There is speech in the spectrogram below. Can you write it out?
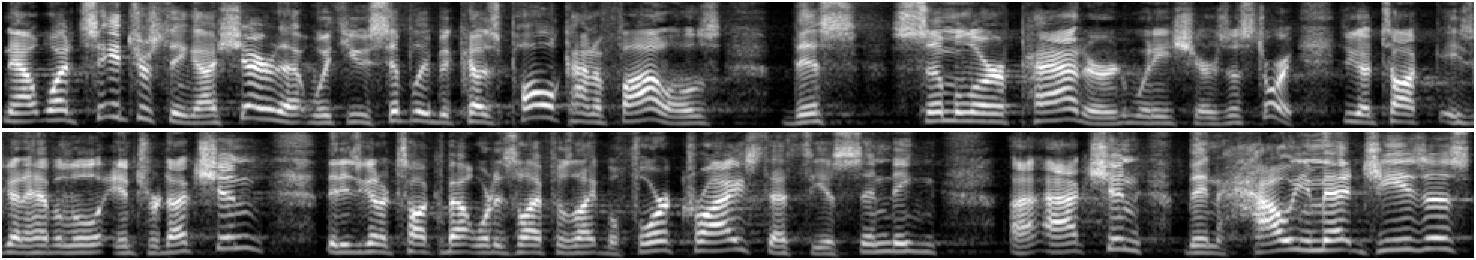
Now, what's interesting, I share that with you simply because Paul kind of follows this similar pattern when he shares a story. He's going to talk, he's going to have a little introduction, then he's going to talk about what his life was like before Christ, that's the ascending uh, action, then how he met Jesus,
